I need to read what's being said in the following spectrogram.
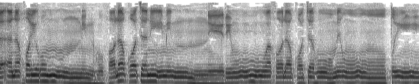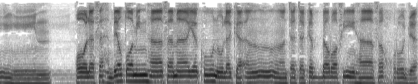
أنا خير منه خلقتني من نير وخلقته من طين. قال فاهبط منها فما يكون لك أن تتكبر فيها فاخرج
